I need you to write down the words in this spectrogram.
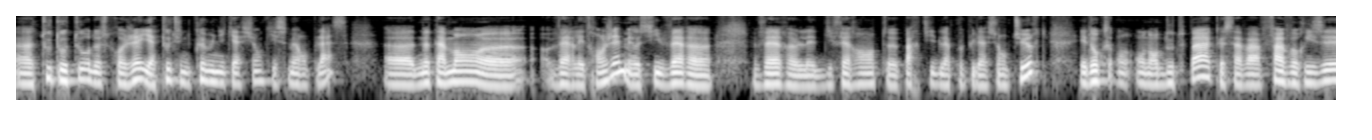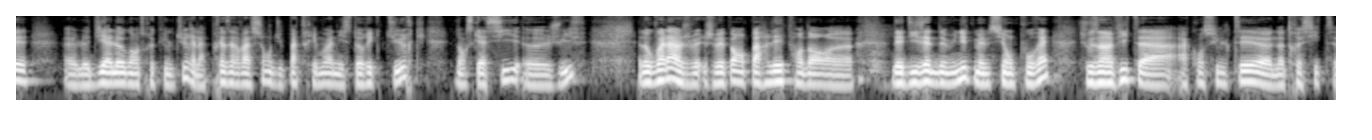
euh, tout autour de ce projet, il y a toute une communication qui se met en place, euh, notamment euh, vers l'étranger, mais aussi vers, les différentes parties de la population turque. Et donc, on n'en doute pas que ça va favoriser le dialogue entre cultures et la préservation du patrimoine historique turc, dans ce cas-ci juif. Donc voilà, je ne vais, pas en parler pendant des dizaines de minutes, même si on pourrait. Je vous invite à, consulter notre site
